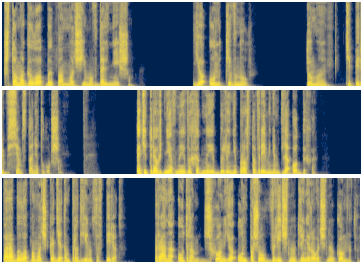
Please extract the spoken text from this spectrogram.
что могло бы помочь ему в дальнейшем. Йоун кивнул. Думаю, теперь всем станет лучше. Эти трехдневные выходные были не просто временем для отдыха. Пора было помочь кадетам продвинуться вперед. Рано утром Джхон Йоун пошел в личную тренировочную комнату.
